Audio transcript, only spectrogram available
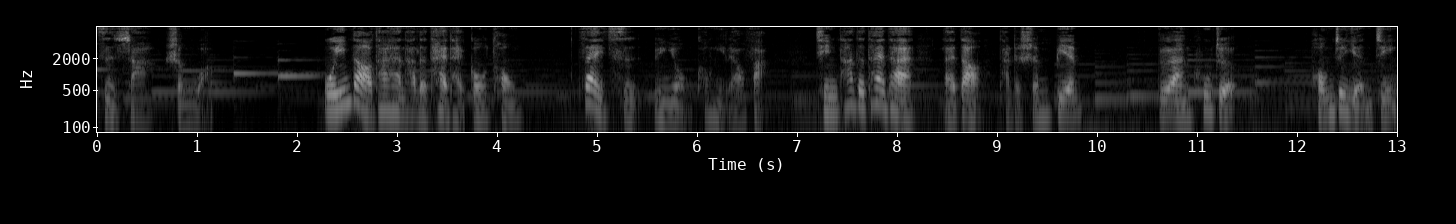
自杀身亡。我引导他和他的太太沟通，再次运用空椅疗法，请他的太太来到他的身边。个案哭着，红着眼睛，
